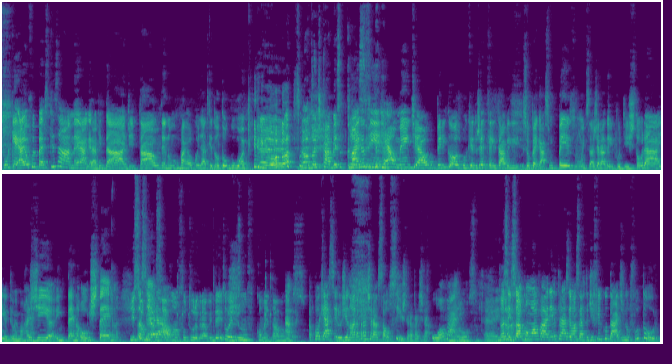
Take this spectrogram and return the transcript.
porque aí eu fui pesquisar, né, a gravidade e tal, tendo o maior cuidado, que doutor Google é perigoso. É, é uma dor de cabeça câncer. Mas assim, realmente é algo perigoso, porque do jeito que ele tava, ele, se eu pegasse um peso muito exagerado, ele podia estourar, ia ter uma hemorragia interna ou externa. Isso Assim, era uma futura gravidez ou eles Ju- não comentavam Ah, isso? Porque a cirurgia não era pra tirar só o cisto, era pra tirar o ovário. Nossa. É, Então, assim, só com o ovário ia trazer uma certa dificuldade no futuro.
